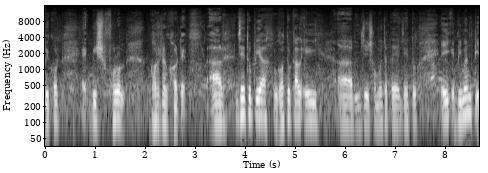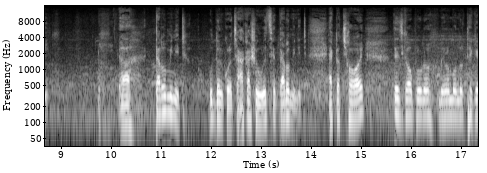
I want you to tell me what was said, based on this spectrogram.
বিকট, বিস্ফোরণ ঘটনা ঘটে। আর যেহেতু প্রিয়া, গতকাল এই যে সময়টাতে যেহেতু এই বিমানটি তেরো মিনিট উড্ডয়ন করেছে, আকাশে উড়েছে তেরো মিনিট। একটা ছয় তেজগাঁও পুরনো বিমানবন্দর থেকে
